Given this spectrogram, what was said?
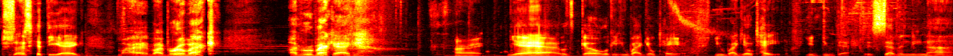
Just hit the egg? My my brewback. My brewback egg. Alright. Yeah, let's go. Look at you wag your tail. You wag your tail. You do that. It's 79.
